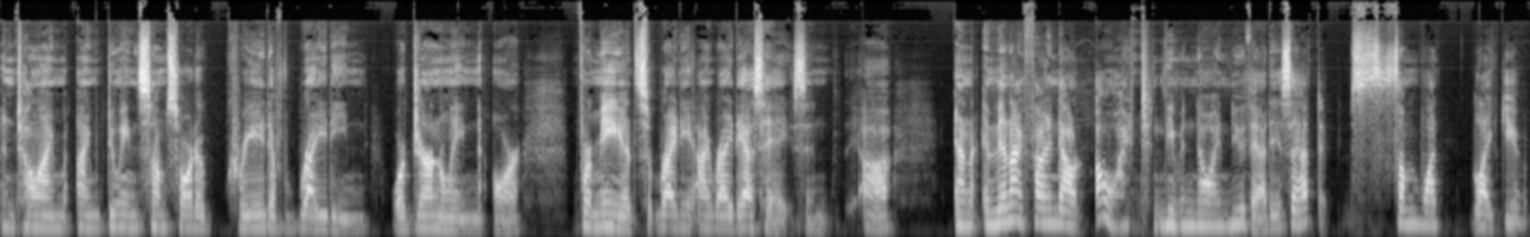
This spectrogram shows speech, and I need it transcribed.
until I'm I'm doing some sort of creative writing or journaling or for me, it's writing. I write essays, and uh, and and then I find out, oh, I didn't even know I knew that. Is that somewhat like you?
